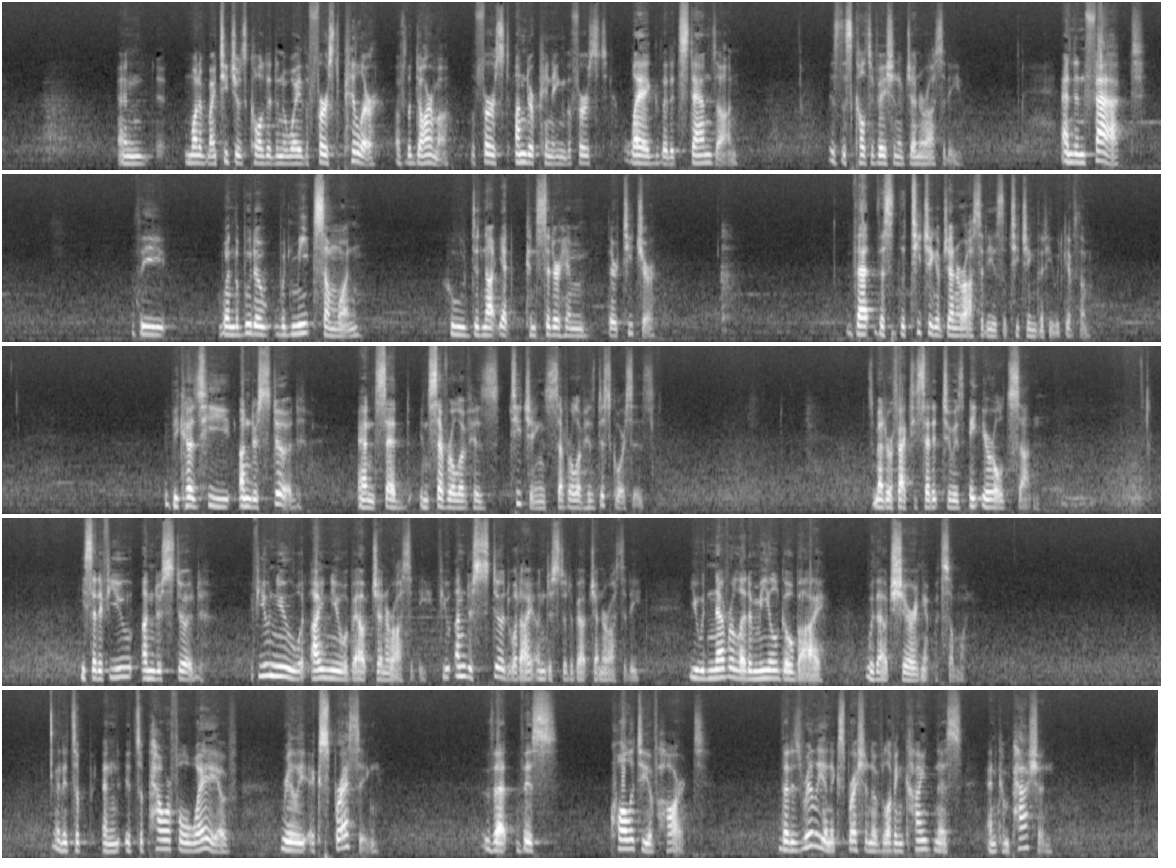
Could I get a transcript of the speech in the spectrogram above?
And one of my teachers called it, in a way, the first pillar of the Dharma, the first underpinning, the first leg that it stands on is this cultivation of generosity. And in fact, the, when the Buddha would meet someone who did not yet consider him their teacher, that this, the teaching of generosity is the teaching that he would give them. Because he understood and said in several of his teachings, several of his discourses. As a matter of fact, he said it to his eight year old son. He said, If you understood, if you knew what I knew about generosity, if you understood what I understood about generosity, you would never let a meal go by without sharing it with someone. And it's a, and it's a powerful way of really expressing that this quality of heart that is really an expression of loving kindness and compassion.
